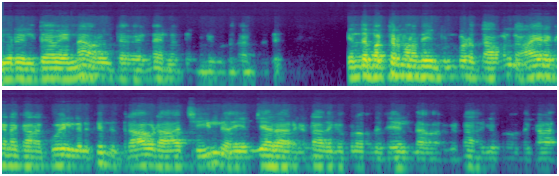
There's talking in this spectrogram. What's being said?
இவர்கள் தேவை என்ன அவர்கள் தேவை என்ன எல்லாத்தையும் பண்ணி கொடுத்துதான் இருந்தது. எந்த பக்தர் மனதையும் புண்படுத்தாமல் ஆயிரக்கணக்கான கோயில்களுக்கு இந்த திராவிட ஆட்சியில் எம்ஜிஆரா இருக்கட்டும் அதுக்கப்புறம் வந்து ஜெயலலிதாவா இருக்கட்டும் அதுக்கப்புறம் வந்து க-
